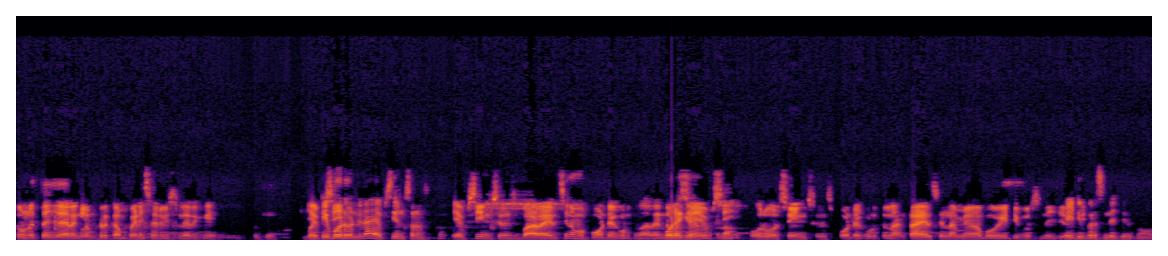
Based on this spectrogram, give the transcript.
தொண்ணூத்தஞ்சாயிரம் கிலோமீட்டர் கம்பெனி சர்வீஸ்ல இருக்கு. ஓகே கீபோர்டு வண்டினா எஃப்சி இன்சூரன்ஸ் எஃப்சி இன்சூரன்ஸ் பார் ஆயிடுச்சு நம்ம போட்டே கொடுத்துலாம் ரெண்டு வருஷம் எஃப்சி. ஒரு வருஷம் இன்சூரன்ஸ் போட்டே கொடுத்துலாம் டயர்ஸ் எல்லாமே above eighty percentage eighty percentage இருக்கும்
